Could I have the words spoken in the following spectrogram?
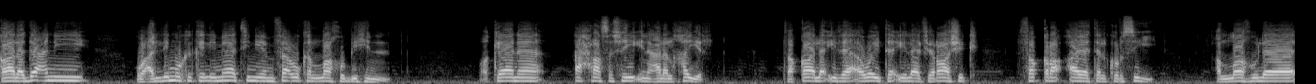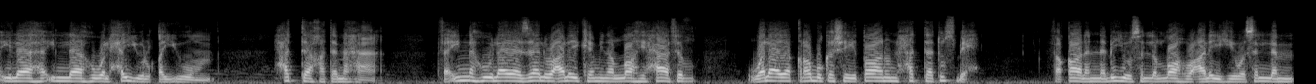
قال دعني أعلمك كلمات ينفعك الله بهن وكان أحرص شيء على الخير فقال إذا أويت إلى فراشك فاقرأ آية الكرسي. الله لا إله إلا هو الحي القيوم حتى ختمها فإنه لا يزال عليك من الله حافظ ولا يقربك شيطان حتى تصبح. فقال النبي صلى الله عليه وسلم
